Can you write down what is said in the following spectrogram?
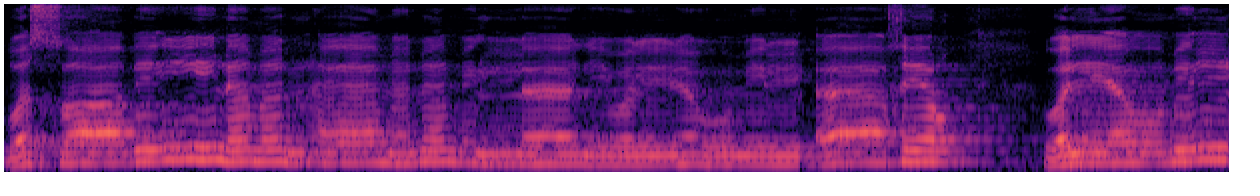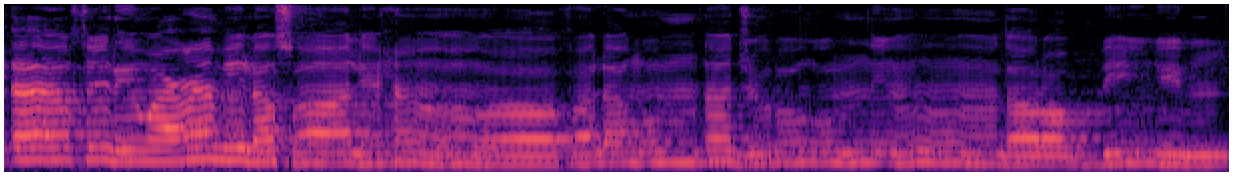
والصابئين من آمن بالله واليوم الآخر واليوم الآخر وعمل صالحا فلهم أجرهم عند ربهم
